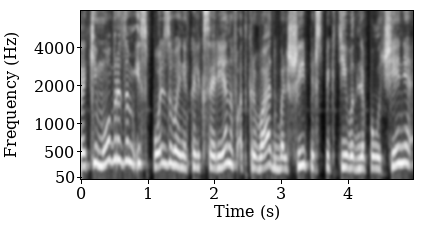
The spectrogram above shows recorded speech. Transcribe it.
Таким образом, использование каликсаренов открывает большие перспективы для получения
